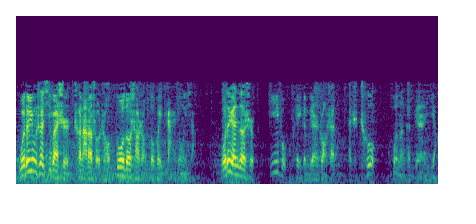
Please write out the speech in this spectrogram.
我的用车习惯是，车拿到手之后，多多少少都会改动一下。我的原则是，衣服可以跟别人撞衫，但是车不能跟别人一样。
